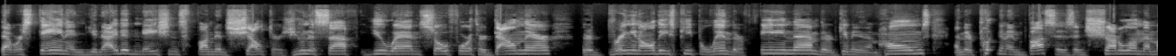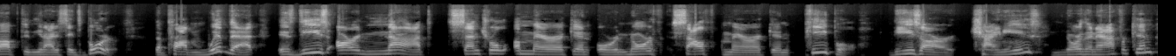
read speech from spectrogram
that were staying in United Nations funded shelters. UNICEF, UN, so forth are down there. They're bringing all these people in, they're feeding them, they're giving them homes, and they're putting them in buses and shuttling them up to the United States border. The problem with that is these are not Central American or North South American people. These are Chinese, Northern African,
